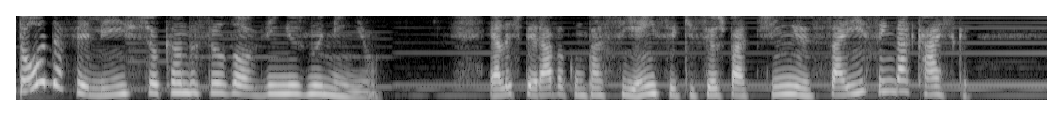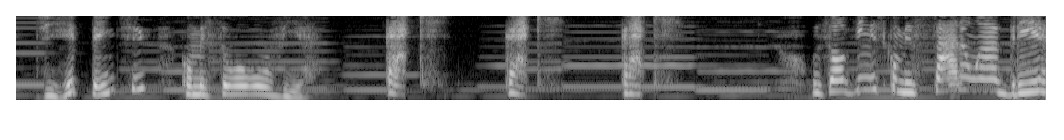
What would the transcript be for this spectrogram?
toda feliz chocando seus ovinhos no ninho. Ela esperava com paciência que seus patinhos saíssem da casca. De repente, começou a ouvir crack, crack, crack. Os ovinhos começaram a abrir.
